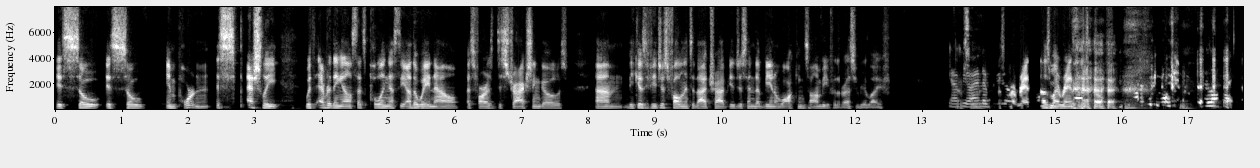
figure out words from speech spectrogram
is so is so important, especially with everything else that's pulling us the other way now as far as distraction goes. Um, because if you just fall into that trap, you just end up being a walking zombie for the rest of your life. Yeah, you end up. being That's my rant. That was my rant.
